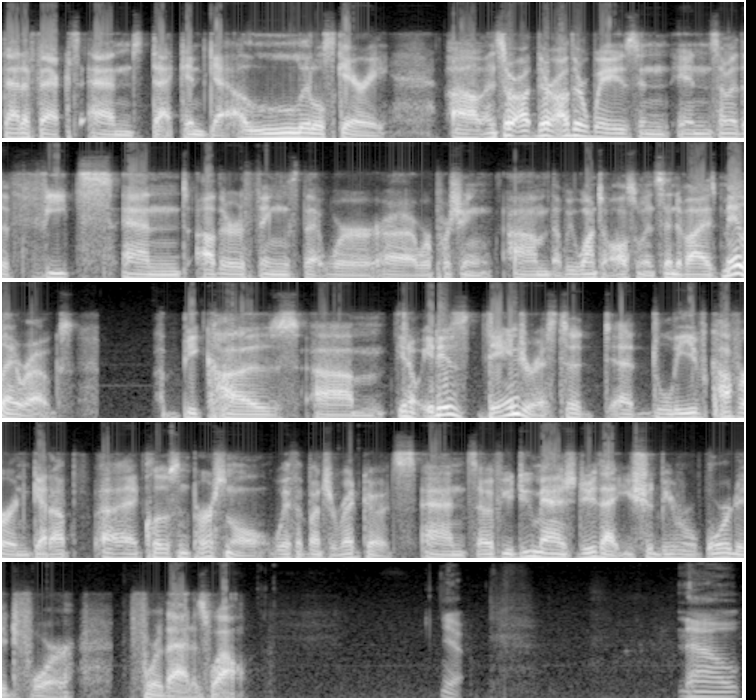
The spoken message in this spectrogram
that effect, and that can get a little scary. Uh, and so uh, there are other ways in, in some of the feats and other things that we're uh, we're pushing um, that we want to also incentivize melee rogues because um, you know it is dangerous to uh, leave cover and get up uh, close and personal with a bunch of redcoats. And so if you do manage to do that, you should be rewarded for for that as well. Yeah. Now,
